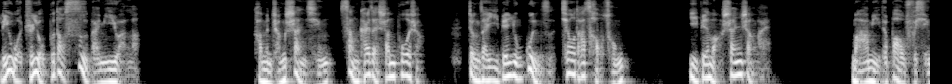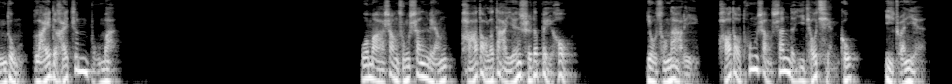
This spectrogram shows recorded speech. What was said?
离我只有不到四百米远了。他们呈扇形散开在山坡上，正在一边用棍子敲打草丛，一边往山上来。马米的报复行动来得还真不慢。我马上从山梁爬到了大岩石的背后，又从那里爬到通上山的一条浅沟，一转眼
